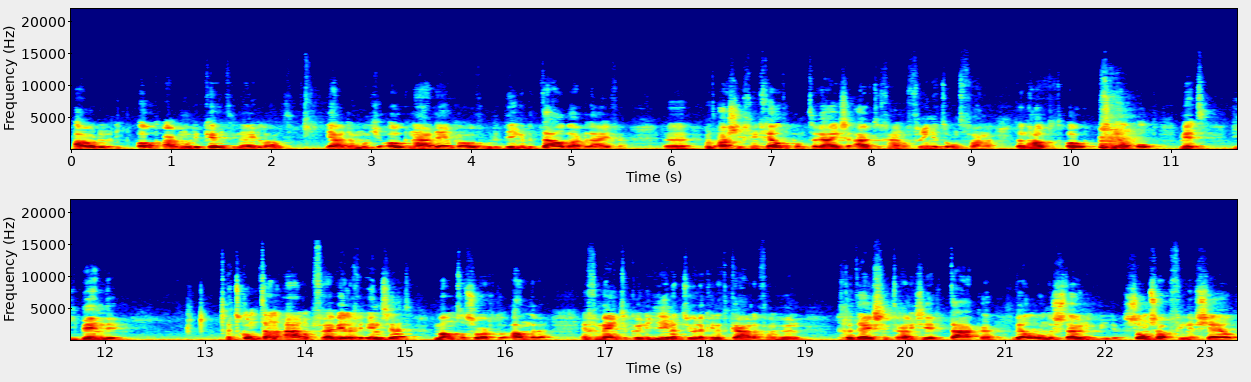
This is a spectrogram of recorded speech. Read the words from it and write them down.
ouderen die ook armoede kent in Nederland, ja, dan moet je ook nadenken over hoe de dingen betaalbaar blijven. Uh, want als je geen geld hebt om te reizen, uit te gaan of vrienden te ontvangen, dan houdt het ook snel op met die binding. Het komt dan aan op vrijwillige inzet, mantelzorg door anderen. En gemeenten kunnen hier natuurlijk in het kader van hun gedecentraliseerde taken wel ondersteuning bieden. Soms ook financieel,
